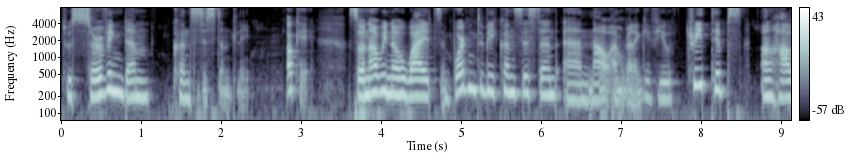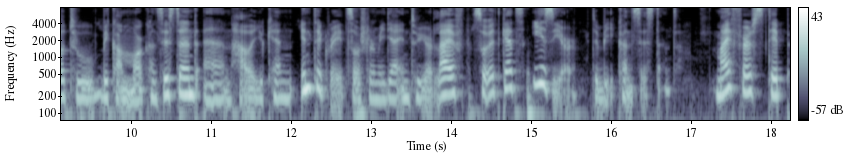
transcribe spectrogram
to serving them consistently. Okay, so now we know why it's important to be consistent, and now I'm gonna give you three tips on how to become more consistent and how you can integrate social media into your life so it gets easier to be consistent. My first tip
